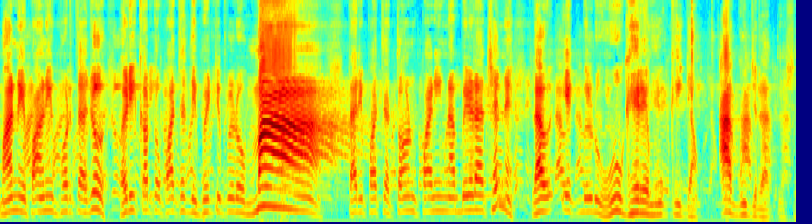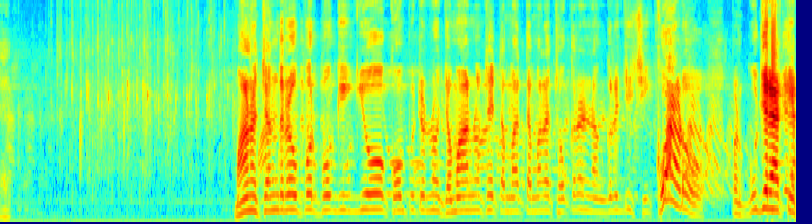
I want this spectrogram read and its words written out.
માને પાણી ભરતા જો કરતો પાછળથી ભેટી પીડો માં, તારી પાસે ત્રણ પાણીના બેડા છે ને, લાવ એક બેડું હું ઘેરે મૂકી જાઉં. આ ગુજરાતી સાહેબ. માણસ ચંદ્ર ઉપર પોગી ગયો, કોમ્પ્યુટરનો જમાનો છે તમારે તમારા છોકરાને અંગ્રેજી શીખવાડો. પણ ગુજરાતી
